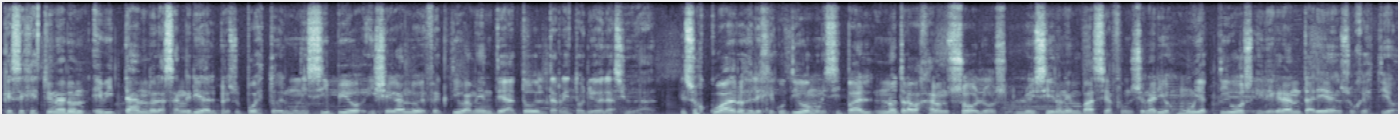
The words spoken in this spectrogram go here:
que se gestionaron evitando la sangría del presupuesto del municipio y llegando efectivamente a todo el territorio de la ciudad. Esos cuadros del Ejecutivo Municipal no trabajaron solos, lo hicieron en base a funcionarios muy activos y de gran tarea en su gestión,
